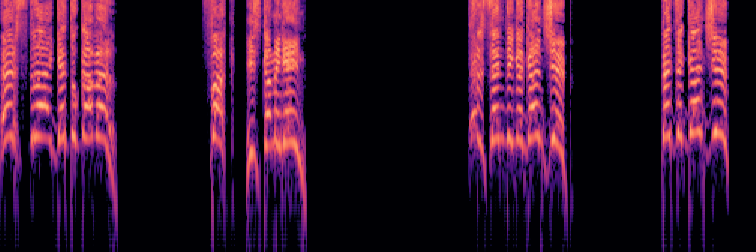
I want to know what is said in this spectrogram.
Airstrike! Get to cover! Fuck! He's coming in! They're sending a gunship! That's a gunship!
